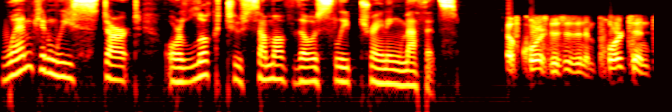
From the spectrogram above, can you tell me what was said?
When can we start or look to some of those sleep training methods? Of course, this is an important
